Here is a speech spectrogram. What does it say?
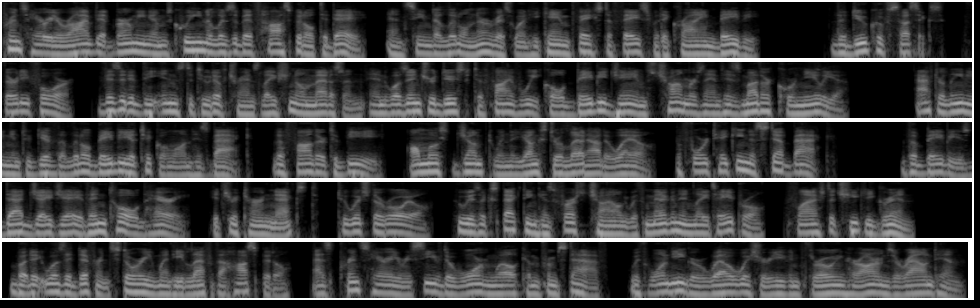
Prince Harry arrived at Birmingham's Queen Elizabeth Hospital today, and seemed a little nervous when he came face to face with a crying baby. The Duke of Sussex, 34, visited the Institute of Translational Medicine and was introduced to five-week-old baby James Chalmers and his mother Cornelia. After leaning in to give the little baby a tickle on his back, the father-to-be, almost jumped when the youngster let out a wail, before taking a step back. The baby's dad JJ then told Harry, it's your turn next, to which the royal, who is expecting his first child with Meghan in late April, flashed a cheeky grin. But it was a different story when he left the hospital, as Prince Harry received a warm welcome from staff, with one eager well-wisher even throwing her arms around him.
